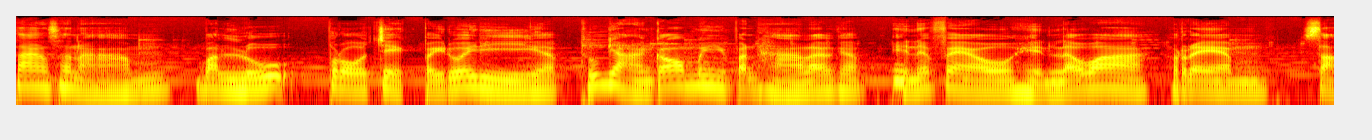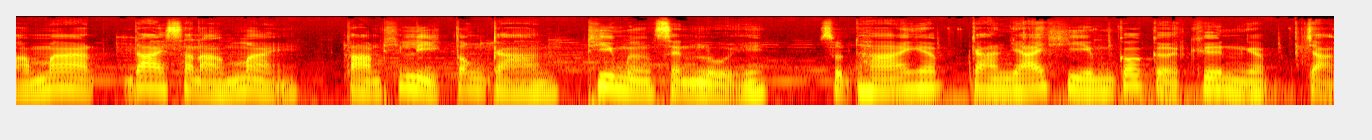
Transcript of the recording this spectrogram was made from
สร้างสนามบรรลุโปรเจกต์ไปด้วยดีครับ ทุกอย่างก็ไม่มีปัญหาแล้วครับ NFL เห็นแล้วว่าแรมสามารถได้สนามใหม่ ตามที่ลีกต้องการที่เมืองเซนต์หลุยส์สุดท้ายครับ การย้ายทีมก็เกิดขึ้นครับ จาก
